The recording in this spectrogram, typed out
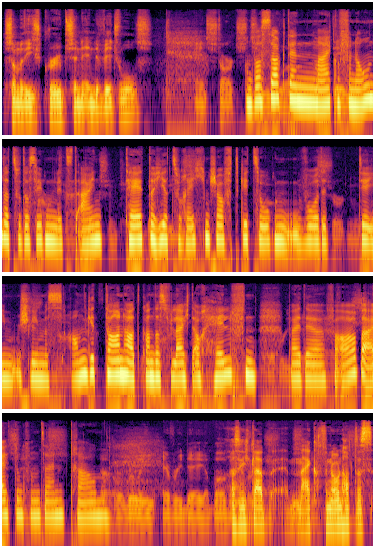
some of these groups and individuals. Und was sagt denn Michael Fanon dazu, dass eben jetzt ein Täter hier zur Rechenschaft gezogen wurde, der ihm Schlimmes angetan hat? Kann das vielleicht auch helfen bei der Verarbeitung von seinem Trauma? Also ich glaube, Michael Fanon hat das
